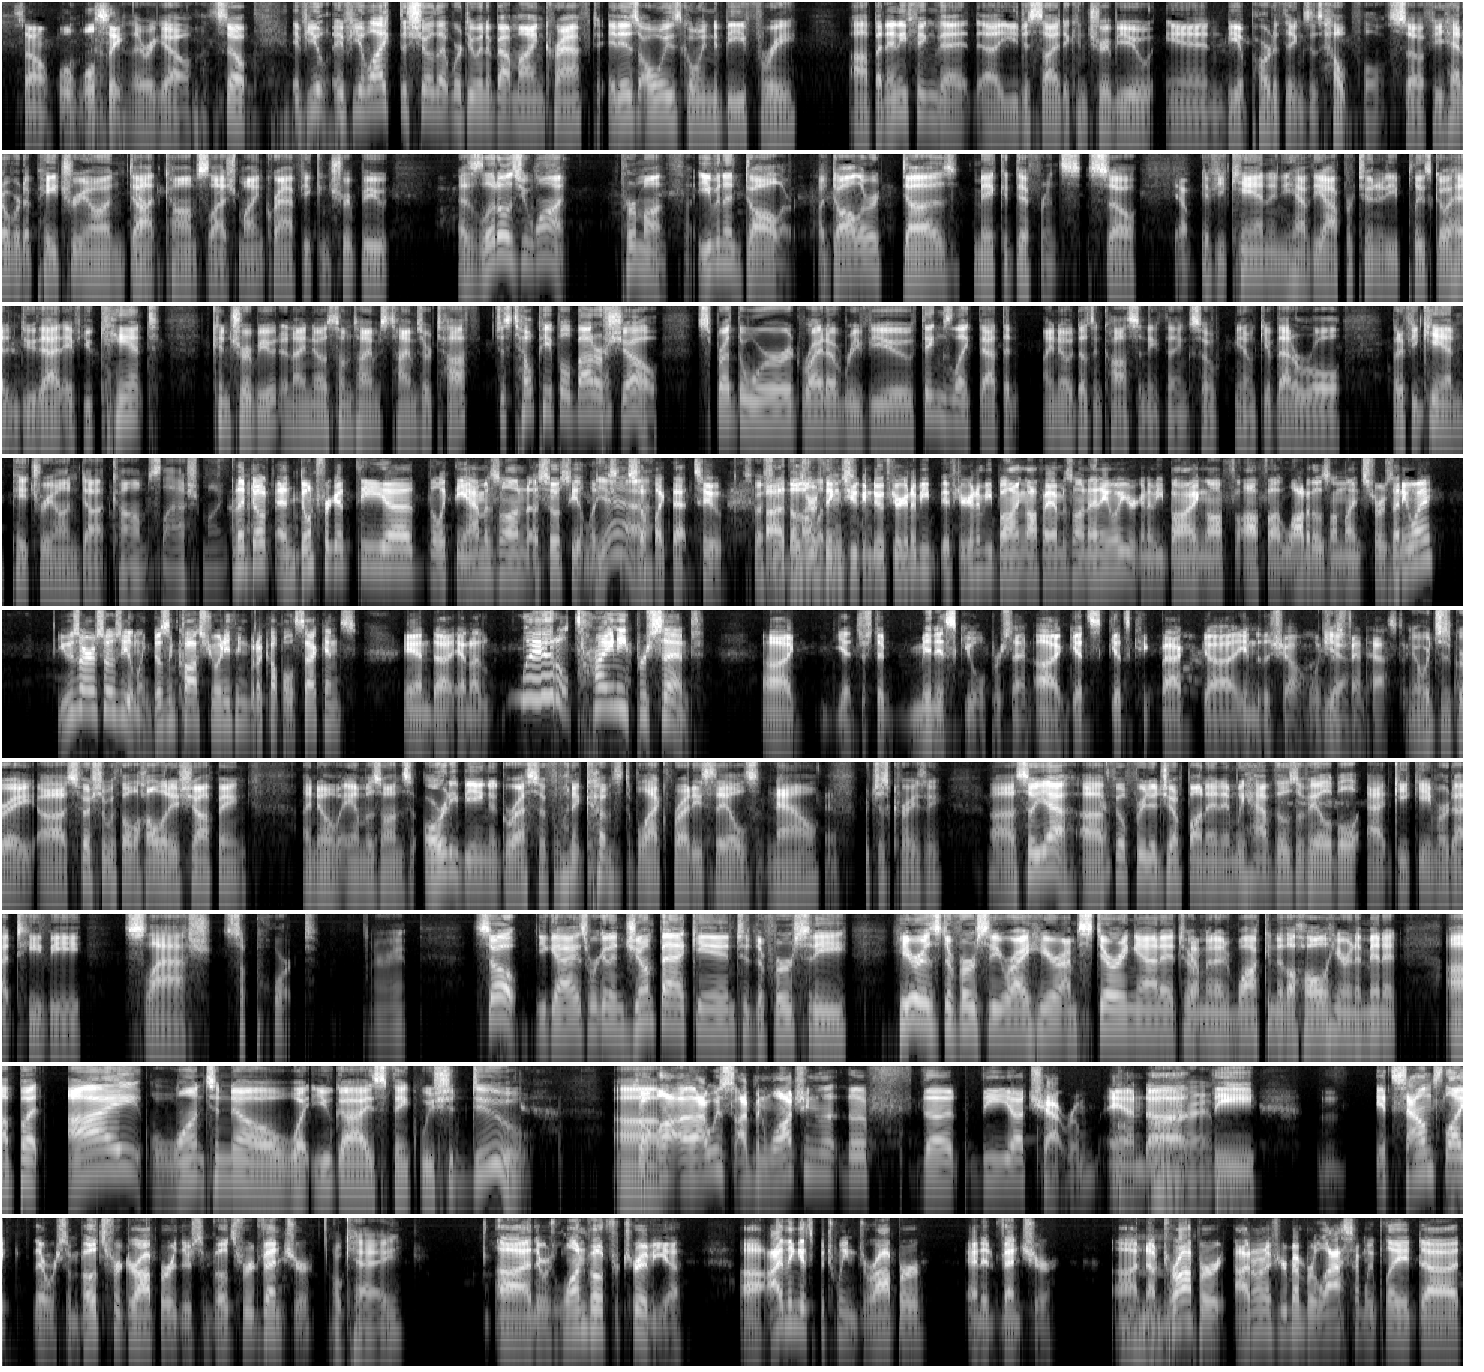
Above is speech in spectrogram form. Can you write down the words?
So we'll we'll see. There we go. So if you if you like the show that we're doing about Minecraft, it is always going to be free. Uh, but anything that uh, you decide to contribute and be a part of things is helpful. So if you head over to patreon.com slash Minecraft, you contribute as little as you want per month, even a dollar. A dollar does make a difference. So Yep. if you can and you have the opportunity, please go ahead and do that. If you can't contribute, and I know sometimes times are tough, just tell people about our Okay. show. Spread the word, write a review, things like that that I know doesn't cost anything. So, you know, give that a roll. But if you can, patreon.com slash Minecraft. And then don't and don't forget the uh the like the Amazon associate links and Yeah. stuff like that too. Especially Uh, the those are holidays. things you can do if you're gonna be if you're gonna be buying off Amazon anyway. You're gonna be buying off off a lot of those online stores anyway. Use our associate link. Doesn't cost you anything but a couple of seconds, and uh, and a little tiny percent. Uh, yeah, just a minuscule percent. Uh, gets gets kicked back uh, into the show, which Yeah. is fantastic. you know, which is great, uh, especially with all the holiday shopping. I know Amazon's already being aggressive when it comes to Black Friday sales now, Yeah. which is crazy. Uh, so yeah, uh, Yeah. feel free to jump on in, and we have those available at geekgamer.tv slash support. All right. So you guys, we're gonna jump back into diversity. Here is diversity right here. I'm staring at it. I'm gonna walk into the hall here in a minute. Uh, but I want to know what you guys think we should do. So Uh, uh, I was I've been watching the the the the uh, chat room and uh, alright. the it sounds like there were some votes for Dropper. There's some votes for Adventure. okay. Uh, there was one vote for Trivia. Uh, I think it's between Dropper and Adventure. Uh, Now Hmm. Dropper, I don't know if you remember last time we played uh,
